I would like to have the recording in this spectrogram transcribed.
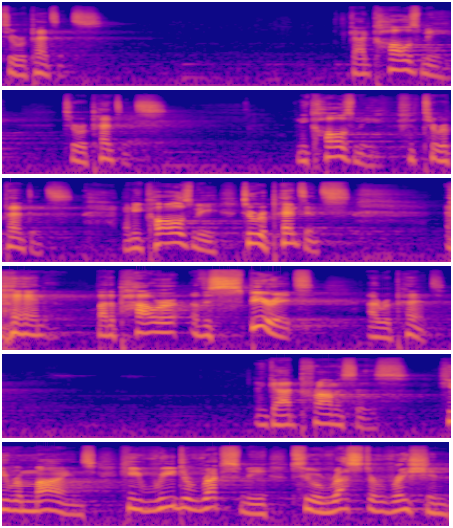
to repentance. God calls me to repentance. And he calls me to repentance. And he calls me to repentance. And by the power of the Spirit, I repent. And God promises, He reminds, He redirects me to a restoration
